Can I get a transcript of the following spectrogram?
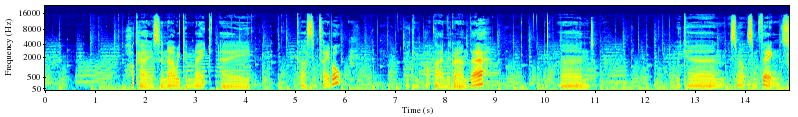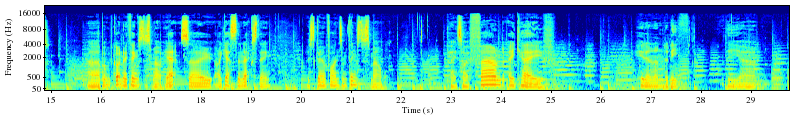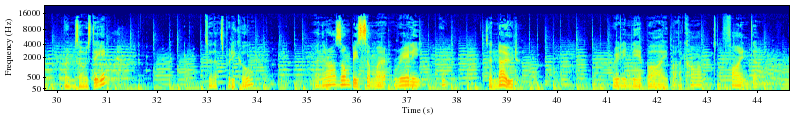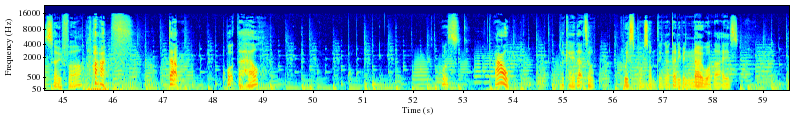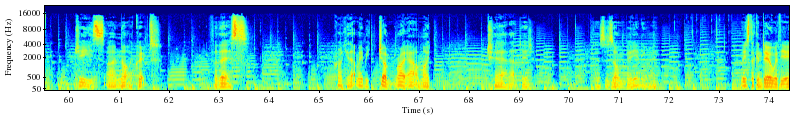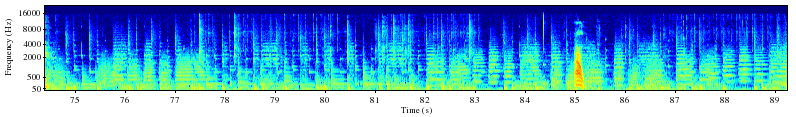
Okay, so now we can make a casting table we can pop that in the ground there. And we can smelt some things. Uh, but we've got no things to smelt yet so I guess the next thing is to go and find some things to smelt. Okay so I found a cave hidden underneath the uh, rooms I was digging. So that's pretty cool and there are zombies somewhere really... It's a node. Really nearby, but I can't find them so far. Ha! That... What the hell? What's... Ow! Okay, that's a wisp or something. I don't even know what that is. Jeez, I'm not equipped for this. Crikey, that made me jump right out of my chair, that did. There's a zombie, anyway. At least I can deal with you. Ow!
